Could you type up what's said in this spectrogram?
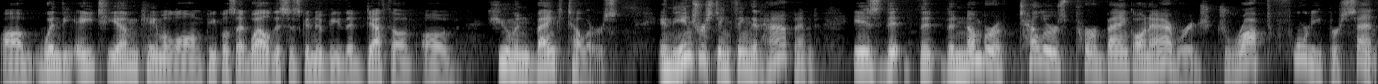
uh, when the ATM came along, people said, "Well, this is going to be the death of of human bank tellers." And the interesting thing that happened is that the, the number of tellers per bank on average dropped 40%.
